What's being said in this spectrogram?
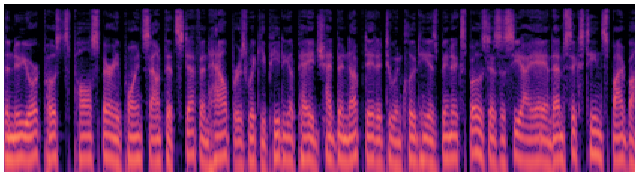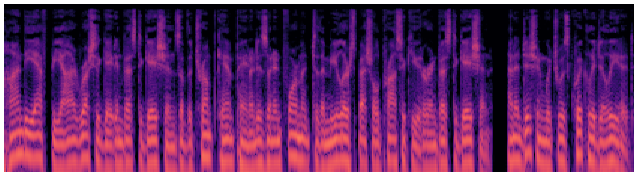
the New York Post's Paul Sperry points out that Stephen Halper's Wikipedia page had been updated to include he has been exposed as a CIA and M16 spy behind the FBI Russiagate investigations of the Trump campaign and is an informant to the Mueller special prosecutor investigation, an addition which was quickly deleted.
